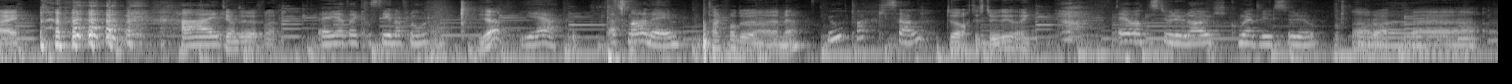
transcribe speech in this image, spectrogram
Hei. Hei. Hvem du er for det? Jeg heter Kristina Flod. Yeah. yeah. That's my name. Takk for at du er med. Jo, takk selv. Du har vært i studio i dag. Jeg har vært i studio i dag. Komedlivsstudio. Da har du vært med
